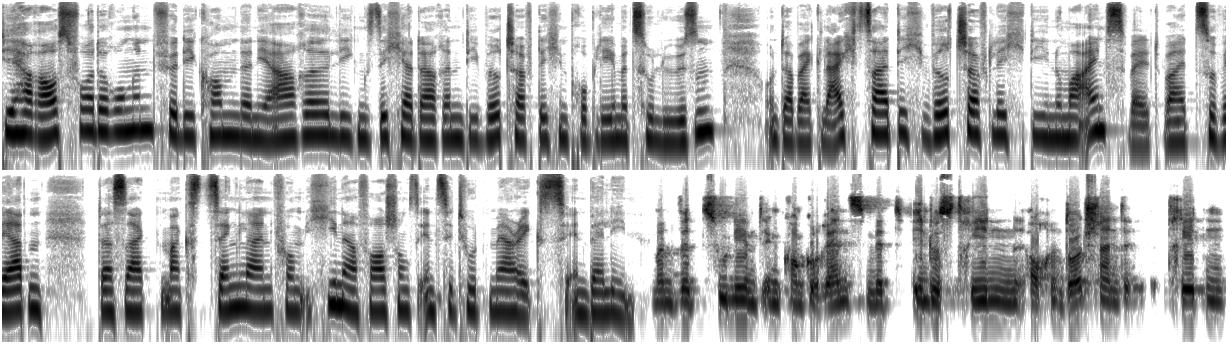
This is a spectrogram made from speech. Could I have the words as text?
Die Herausforderungen für die kommenden Jahre liegen sicher darin, die wirtschaftlichen Probleme zu lösen und dabei gleichzeitig wirtschaftlich die Nummer eins weltweit zu werden. Das sagt Max Zenglein vom China-Forschungsinstitut Merix in Berlin. Man wird zunehmend in Konkurrenz mit Industrien auch in Deutschland treten,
